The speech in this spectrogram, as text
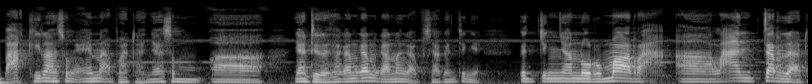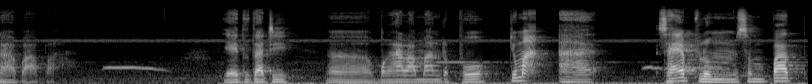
Pagi langsung enak badannya sem, uh, yang dirasakan kan karena nggak bisa kencing ya. Kencingnya normal uh, lancar tidak ada apa-apa. Ya itu tadi uh, pengalaman rebo. Cuma uh, saya belum sempat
